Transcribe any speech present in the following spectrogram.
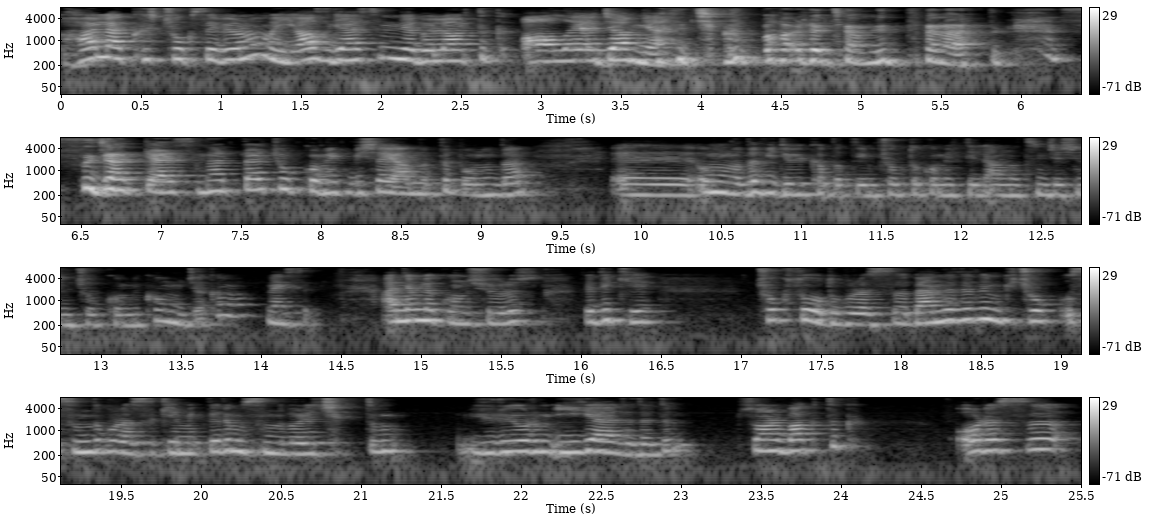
hala kış çok seviyorum ama yaz gelsin diye böyle artık ağlayacağım yani çıkıp bağıracağım lütfen artık sıcak gelsin. Hatta çok komik bir şey anlatıp onu da ee, onunla da videoyu kapatayım. Çok da komik değil anlatınca şimdi çok komik olmayacak ama neyse. Annemle konuşuyoruz. Dedi ki çok soğudu burası. Ben de dedim ki çok ısındı burası. Kemiklerim ısındı böyle çıktım. Yürüyorum iyi geldi dedim. Sonra baktık orası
